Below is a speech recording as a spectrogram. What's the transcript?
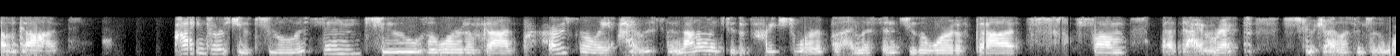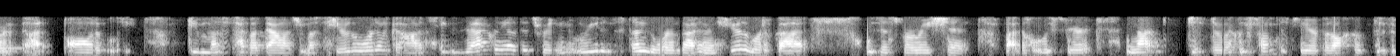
of God. I encourage you to listen to the Word of God. Personally, I listen not only to the preached Word, but I listen to the Word of God from a direct scripture. I listen to the Word of God audibly. You must have a balance. You must hear the Word of God exactly as it's written, read and study the Word of God, and then hear the Word of God with inspiration by the Holy Spirit, not just directly from the Spirit, but also through the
